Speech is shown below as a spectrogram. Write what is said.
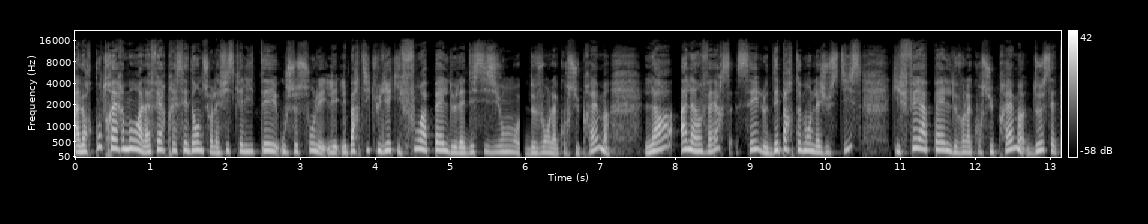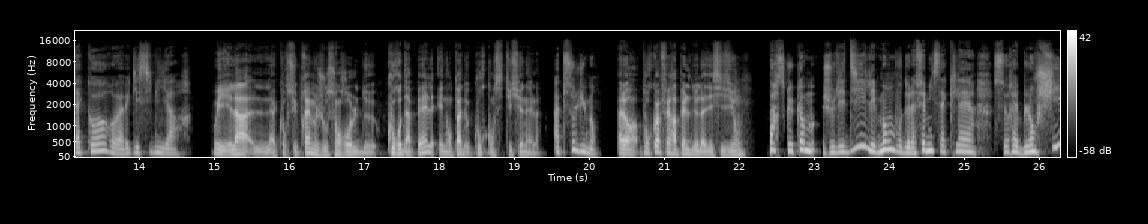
Alors, contrairement à l'affaire précédente sur la fiscalité, où ce sont les, particuliers qui font appel de la décision devant la Cour suprême, là, à l'inverse, c'est le département de la justice qui fait appel devant la Cour suprême de cet accord euh, avec les 6 milliards. Oui, et là, la Cour suprême joue son rôle de cour d'appel et non pas de cour constitutionnelle. Absolument. Alors, pourquoi faire appel de la décision? Parce que, comme je l'ai dit, les membres de la famille Sackler seraient blanchis,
